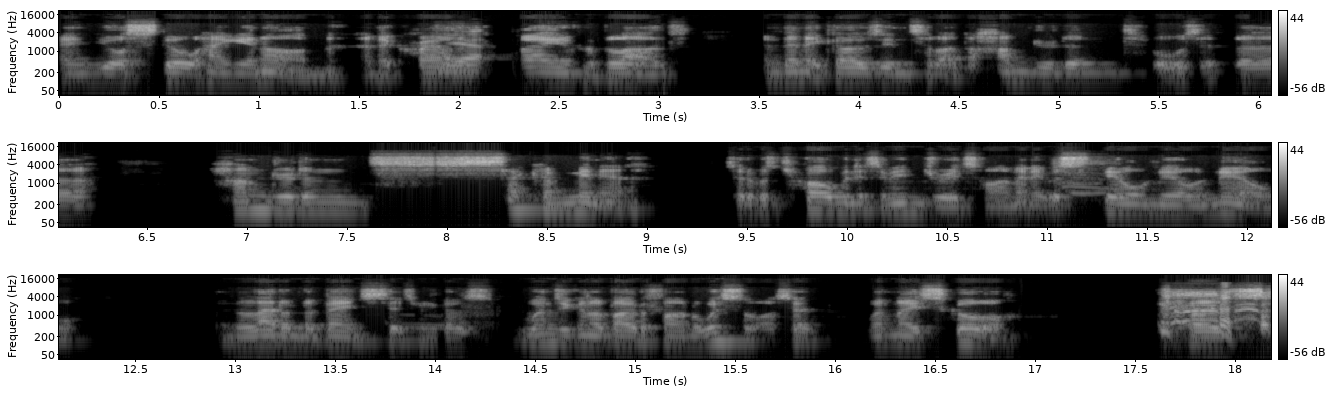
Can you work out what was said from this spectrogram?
and you're still hanging on and the crowd yeah. is playing for blood. And then it goes into like the 100 and, what was it, the 102nd minute. So there was 12 minutes of injury time and it was still nil nil. And the lad on the bench sits and goes, When's he going to blow the final whistle? I said, When they score. Because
